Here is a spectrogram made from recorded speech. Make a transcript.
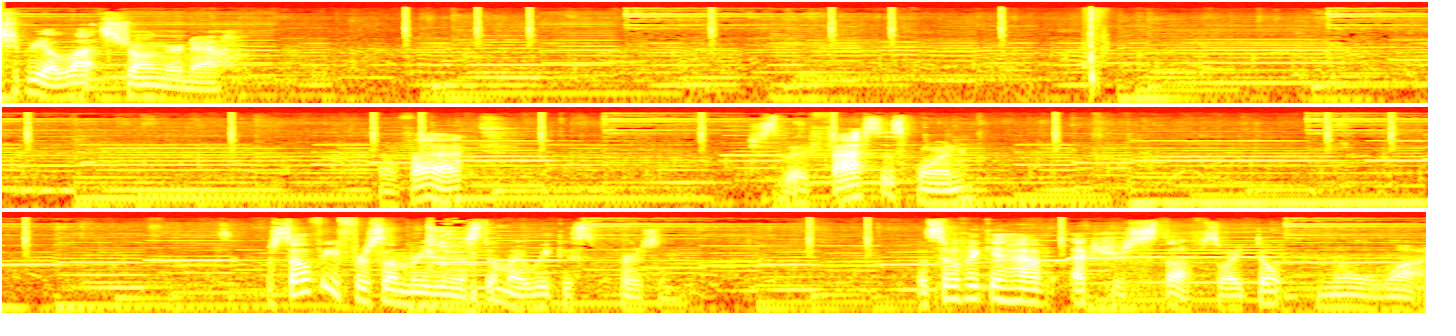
Should be a lot stronger now. In fact, she's the fastest one. Sophie, for some reason, is still my weakest person. But Sophie can have extra stuff, so I don't know why.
